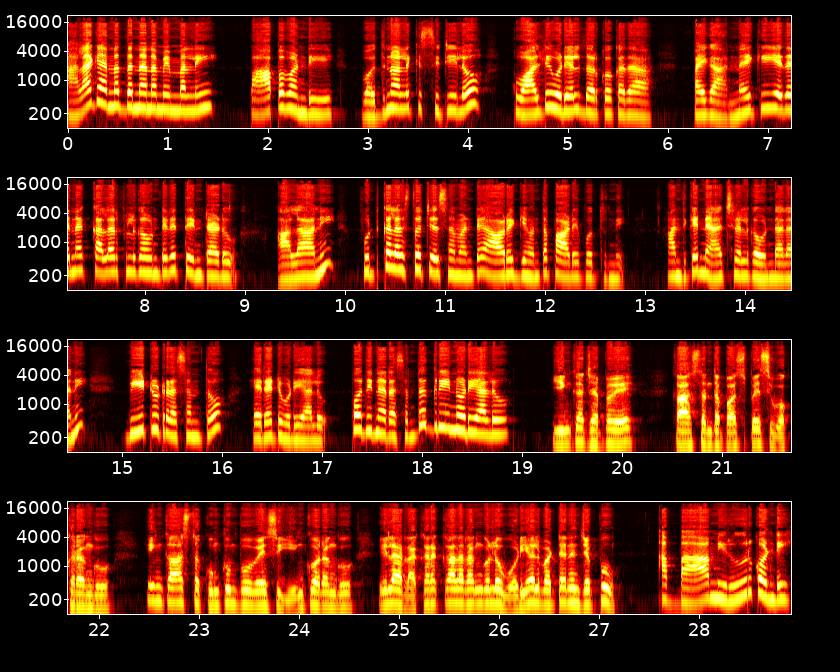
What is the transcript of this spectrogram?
అలాగే అన్నద్దన్నానా మిమ్మల్ని. పాపమండి వదిన వాళ్ళకి సిటీలో క్వాలిటీ ఒడియాలు దొరకవు కదా. పైగా అన్నయ్యకి ఏదైనా కలర్ఫుల్గా ఉంటేనే తింటాడు. అలా అని ఫుడ్ కలర్స్తో చేసామంటే ఆరోగ్యం అంతా పాడైపోతుంది. అందుకే న్యాచురల్గా ఉండాలని బీట్రూట్ రసంతో ఎర్రటి ఒడియాలు పుదీనా రసంతో గ్రీన్ ఒడియాలు. ఇంకా చెప్పవే కాస్తంత పసుపేసి ఒక రంగు ఇంకాస్త కుంకుమ పువ్వు వేసి ఇంకో రంగు ఇలా రకరకాల రంగుల్లో ఒడియాలు పట్టానని చెప్పు. అబ్బా మీరు ఊరుకోండి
